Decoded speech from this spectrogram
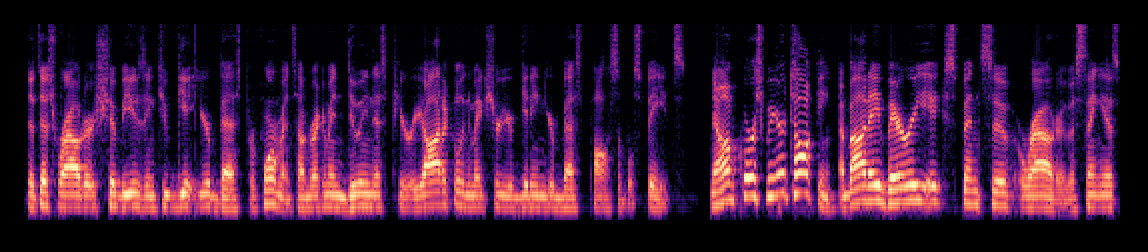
that this router should be using to get your best performance. I'd recommend doing this periodically to make sure you're getting your best possible speeds. Now, of course, we are talking about a very expensive router. This thing is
